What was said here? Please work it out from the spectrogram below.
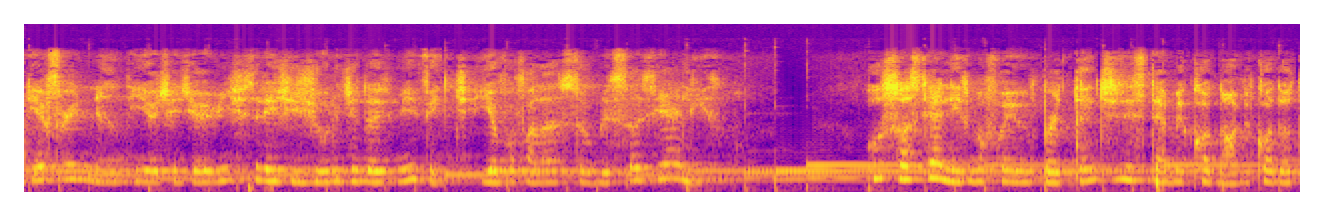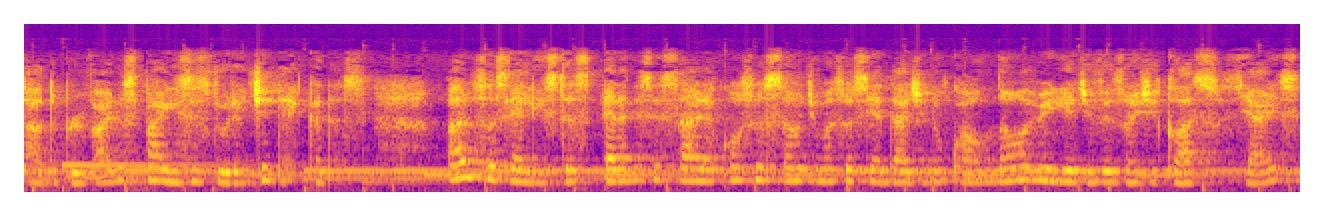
Maria Fernanda e hoje é dia 23 de julho de 2020 e eu vou falar sobre socialismo. O socialismo foi um importante sistema econômico adotado por vários países durante décadas. Para os socialistas, era necessária a construção de uma sociedade no qual não haveria divisões de classes sociais,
